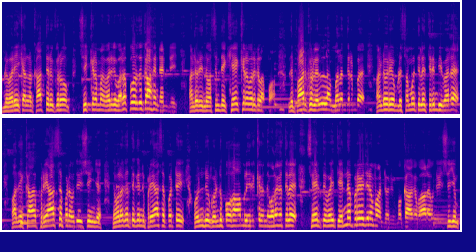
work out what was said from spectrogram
இந்த வரைக்கும் நாங்கள் காத்திருக்கிறோம். சீக்கிரமா வருகை வரப்போறதுக்காக நன்றி. ஆண்டவர் இந்த வசனத்தை கேட்கிறவர்கள் அப்பா இந்த பார்க்கிறவர்கள் எல்லாம் மனம் திரும்ப ஆண்டவரே உங்களுடைய சமூகத்தில் திரும்பி வர அதுக்காக பிரயாசப்பட உதவி செய்யுங்க. இந்த உலகத்துக்கு என்று பிரயாசப்பட்டு ஒன்று கொண்டு போகாமல் இருக்கிற இந்த உலகத்தில் சேர்த்து வைத்து என்ன பிரயோஜனம் ஆண்டவர்? உமக்காக வாழ உதவி செய்யும்.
